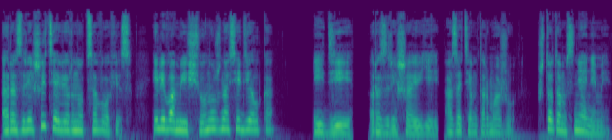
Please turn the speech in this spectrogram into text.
«Разрешите вернуться в офис? Или вам еще нужна сиделка?» «Иди», — разрешаю ей, а затем торможу. «Что там с нянями?»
